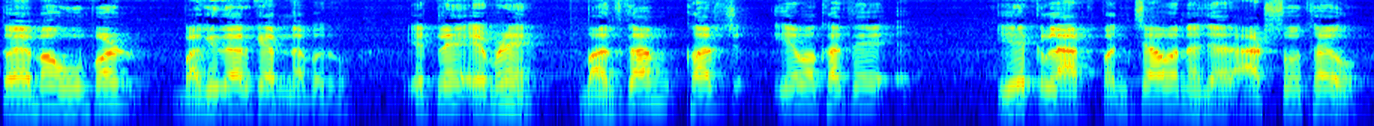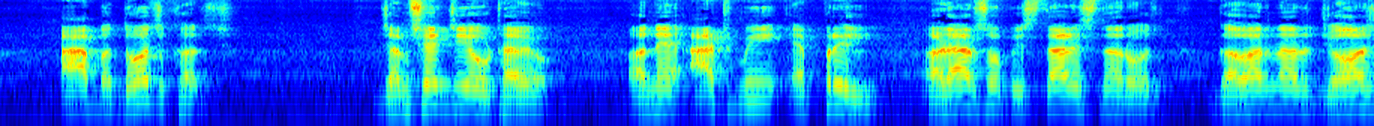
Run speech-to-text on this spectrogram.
તો એમાં હું પણ ભાગીદાર કેમ ના બનું? એટલે એમણે બાંધકામ ખર્ચ એ વખતે એક લાખ પંચાવન હજાર આઠસો થયો. આ બધો જ ખર્ચ જમશેદજીએ ઉઠાવ્યો. અને આઠમી એપ્રિલ અઢારસો પિસ્તાળીસના રોજ ગવર્નર જ્યોર્જ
